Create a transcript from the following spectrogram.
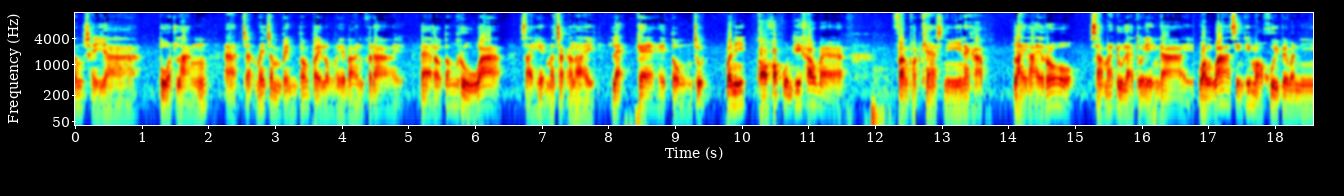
ต้องใช้ยา ปวดหลังอาจจะไม่จำเป็นต้องไปโรงพยาบาลก็ได้ แต่แต่เราต้องรู้ว่าสาเหตุมาจากอะไร และแก้ให้ตรงจุด วันนี้ขอขอบคุณที่เข้ามาฟังพอดแคสต์นี้นะครับ หลายๆ โรค สามารถดูแลตัวเองได้ หวังว่าสิ่งที่หมอคุยไปวันนี้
